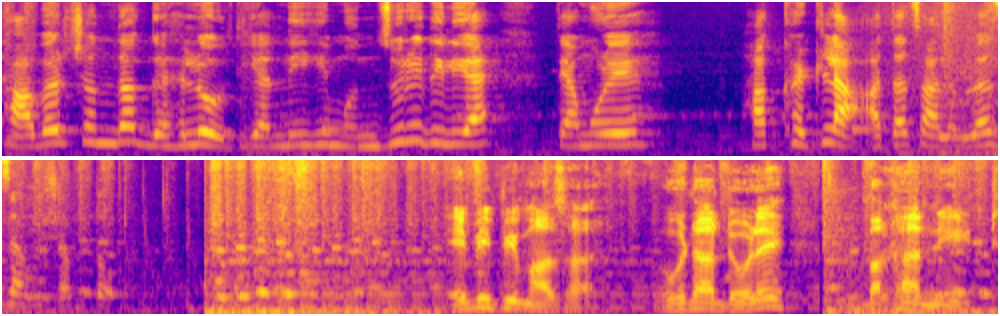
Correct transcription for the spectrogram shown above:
थावरचंद गहलोत यांनी ही मंजुरी दिली आहे. त्यामुळे हा खटला आता चालवला जाऊ शकतो. एबीपी माझा. उघडा डोळे बघा नीट.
